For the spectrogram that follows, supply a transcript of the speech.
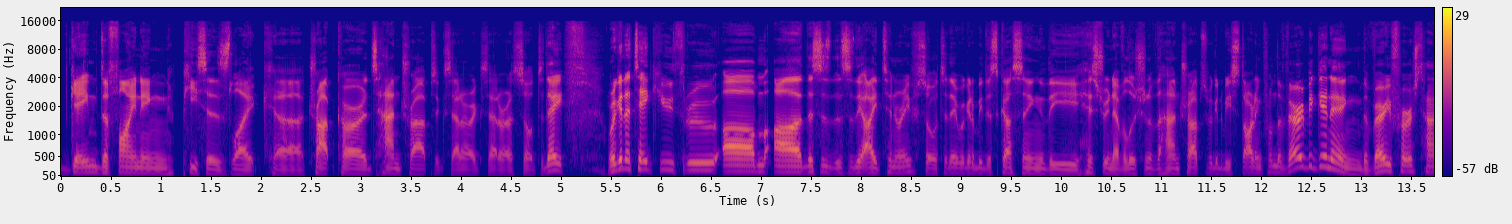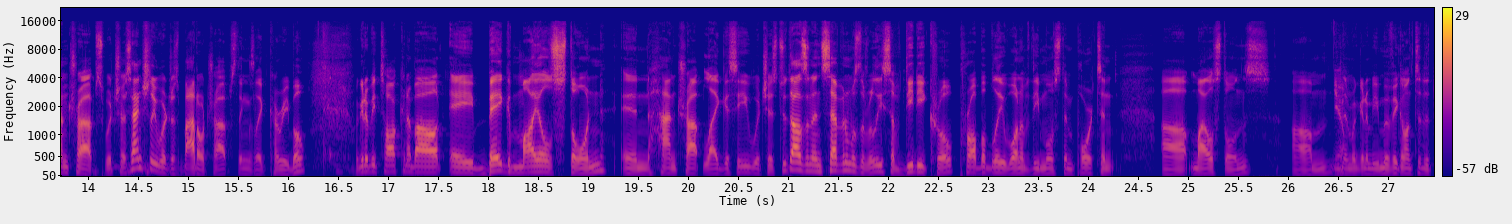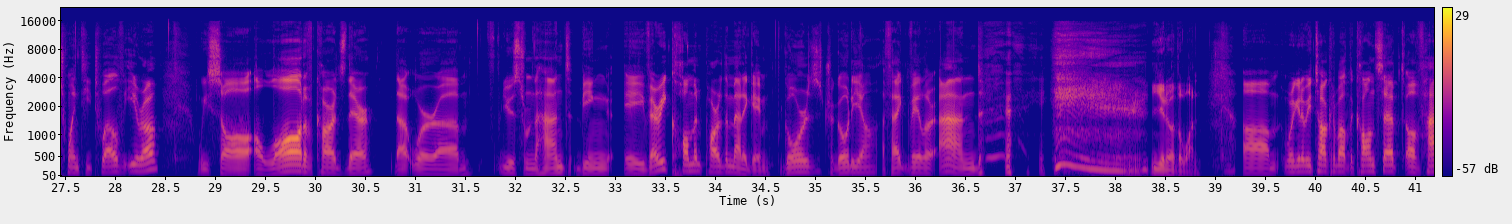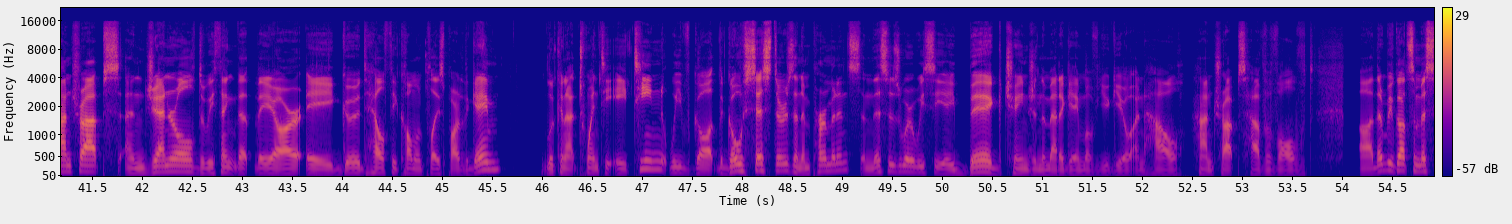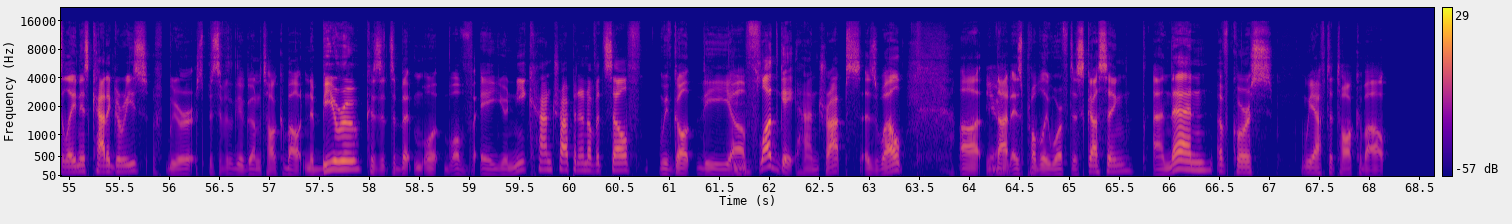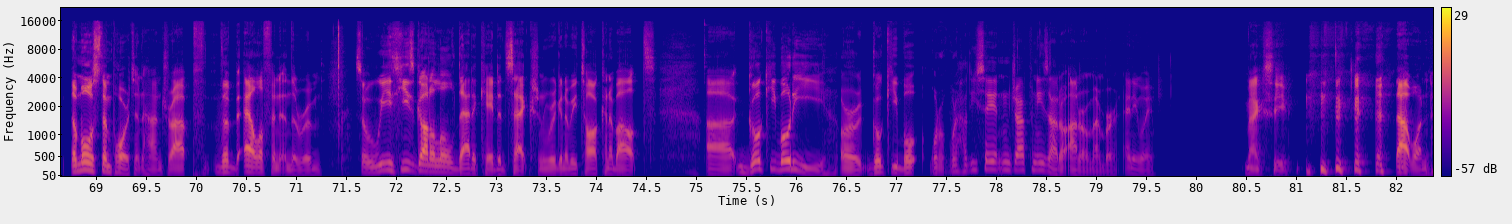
game defining pieces like uh, trap cards, hand traps, etc., etc. So today we're gonna take you through. Um, uh, this is this is the itinerary. So today we're gonna be discussing the history and evolution of the hand traps. We're gonna be starting from the very beginning, the very first hand traps, which essentially were just battle traps, things like Kuriboh. We're gonna be talking about a big milestone in hand trap legacy, which is 2007 was the release of DD Crow, probably one of the most important uh, milestones um, Yep. Then we're going to be moving on to the 2012 era. We saw a lot of cards there that were um, used from the hand, being a very common part of the metagame. Gorz, Tragodia, Effect Veiler, and you know the one. Um, we're going to be talking about the concept of hand traps in general. Do we think that they are a good, healthy, commonplace part of the game? Looking at 2018, we've got the Ghost Sisters and Impermanence, and this is where we see a big change in the metagame of Yu-Gi-Oh! and how hand traps have evolved uh, then we've got some miscellaneous categories. We were specifically going to talk about Nibiru because it's a bit more of a unique hand trap in and of itself. We've got the uh, Mhm. floodgate hand traps as well. Uh, Yeah. That is probably worth discussing. And then, of course, we have to talk about the most important hand trap, the elephant in the room. So we he's got a little dedicated section. We're going to be talking about uh, Gokibori or Gokibo. What, what, how do you say it in Japanese? I don't. I don't remember. Anyway, Maxi. that one.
